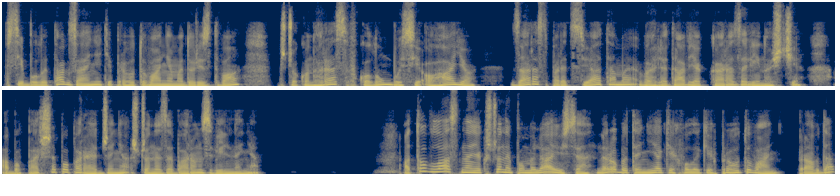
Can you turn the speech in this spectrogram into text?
Всі були так зайняті приготуваннями до Різдва, що конгрес в Колумбусі, Огайо зараз перед святами виглядав як кара за лінощі або перше попередження, що незабаром звільнення. А то, власне, якщо не помиляюся, не робите ніяких великих приготувань, правда?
